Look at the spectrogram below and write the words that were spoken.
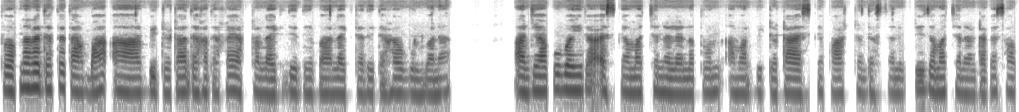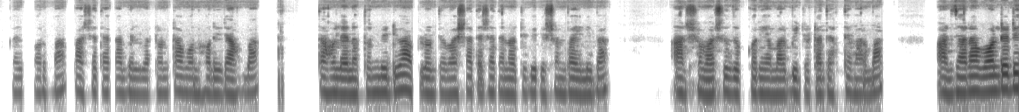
তো আপনারা দেখতে থাকবা, আর ভিডিওটা দেখা দেখা একটা লাইক দিয়ে দেবা লাইকটা দিতে খাও ভুলবা না। আর যে আপু ভাইরা আজকে আমার চ্যানেলে নতুন আমার ভিডিওটা আজকে ফার্স্টে দেখছেন প্লিজ আমার চ্যানেলটাকে সাবস্ক্রাইব করবা পাশে থাকা বেল বাটনটা অন হরি রাখবা তাহলে নতুন ভিডিও আপলোড দেওয়ার সাথে সাথে নোটিফিকেশন পাইলিবা আর সময় সুযোগ করে আমার ভিডিওটা দেখতে পারবা আর যারা অলরেডি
